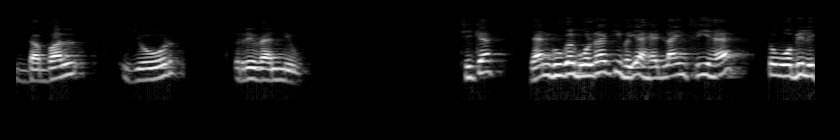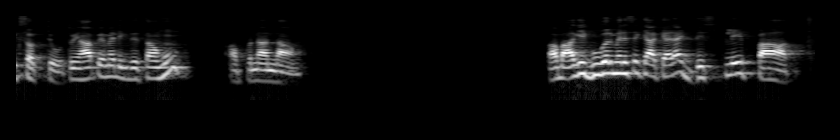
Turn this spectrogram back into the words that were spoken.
डबल योर रिवेन्यू ठीक है? देन गूगल बोल रहा है कि भैया हेडलाइन थ्री है तो वो भी लिख सकते हो। तो यहाँ पे मैं लिख देता हूँ अपना नाम। अब आगे गूगल मेरे से क्या कह रहा है? डिस्प्ले पाथ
